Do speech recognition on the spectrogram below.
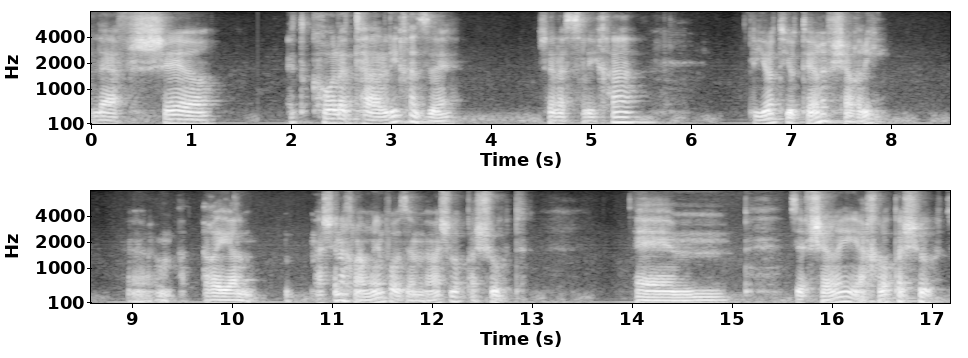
לאפשר את כל התהליך הזה של הסליחה להיות יותר אפשרי. הרי על מה שאנחנו אומרים פה זה ממש לא פשוט. אמ, זה אפשרי, אך לא פשוט.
